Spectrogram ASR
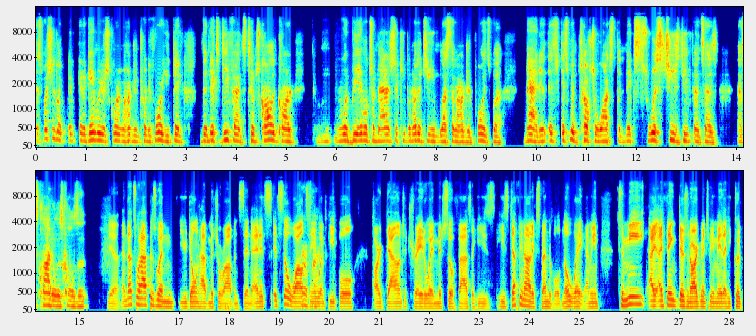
especially like in, in a game where you're scoring 124, you'd think the Knicks defense, Thibs calling card, would be able to manage to keep another team less than 100 points. But man, it, it's it's been tough to watch the Knicks Swiss cheese defense as as Clyde always calls it. Yeah, and that's what happens when you don't have Mitchell Robinson, and it's it's still wild For a to me when people are down to trade away Mitch so fast. Like he's he's definitely not expendable. No way. I mean, to me, I, I think there's an argument to be made that he could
